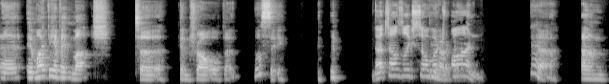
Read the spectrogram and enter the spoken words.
uh, it might be a bit much to control, but we'll see. That sounds like so much goes. fun. Yeah. Um,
